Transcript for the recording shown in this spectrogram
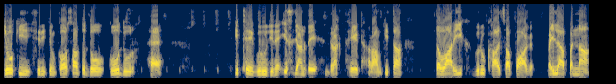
ਜੋ ਕਿ ਸ੍ਰੀ ਚਮਕੌਰ ਸਾਹਿਬ ਤੋਂ ਦੋ ਕੋ ਦੂਰ ਹੈ, ਇੱਥੇ ਗੁਰੂ ਜੀ ਨੇ ਇਸ ਜੰਡ ਦੇ ਦਰਖਤ ਹੇਠ ਆਰਾਮ ਕੀਤਾ। ਤਵਾਰੀਖ ਗੁਰੂ ਖਾਲਸਾ ਭਾਗ ਪਹਿਲਾ ਪੰਨਾ।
